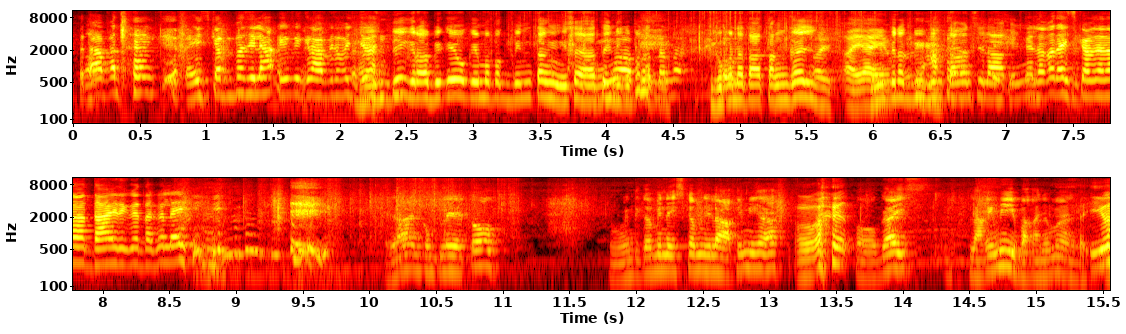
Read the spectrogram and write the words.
Matapat lang. Nice cam pa sila kami. Grabe naman Ay, yun. hindi, grabe kayo. Kayo mapagbintang. Yung isa natin, hindi ko pa, nat- hindi ko pa natatanggal. Ay, ay, ay. Yung pinagbibintangan sila akin. Kala ko nice cam na naman tayo. Hindi ko tagal eh. Ayan, kompleto. So, hindi kami na-scam ni Lucky Me, ha? Oh. Oh, guys. Lucky Me, baka naman. Yun.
